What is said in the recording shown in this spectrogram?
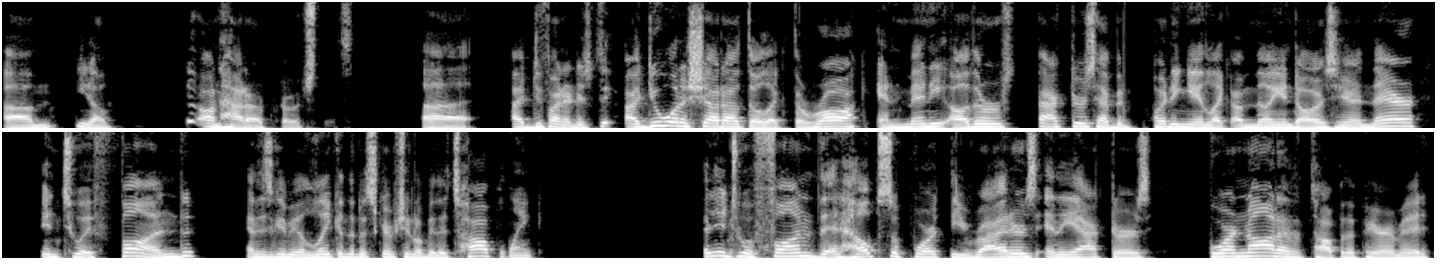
um, you know, on how to approach this. Uh, I do find it interesting. I do want to shout out though, like The Rock and many other actors have been putting in like a million dollars here and there into a fund, and there's gonna be a link in the description. It'll be the top link into a fund that helps support the writers and the actors who are not at the top of the pyramid,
